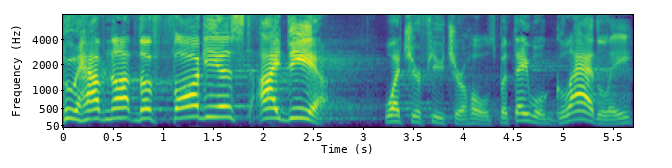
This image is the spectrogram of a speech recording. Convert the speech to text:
who have not the foggiest idea what your future holds, but they will gladly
